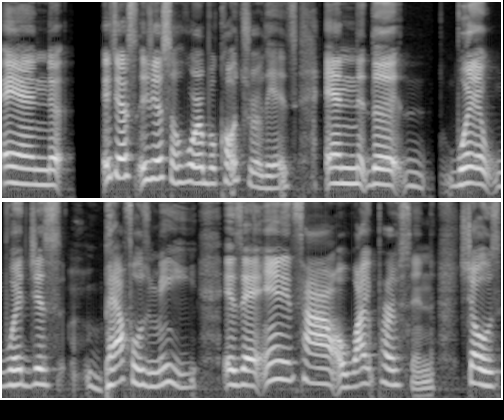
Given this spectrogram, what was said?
And it's just it's just a horrible culture of this. And the what what just baffles me is that anytime a white person shows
